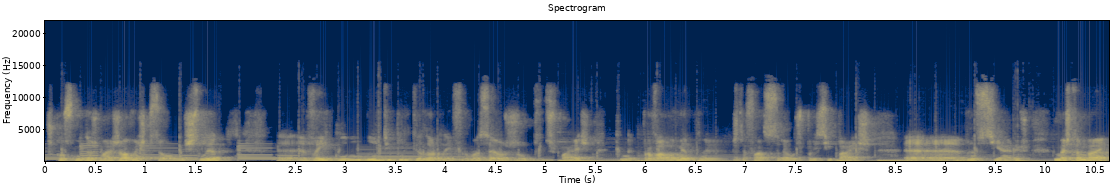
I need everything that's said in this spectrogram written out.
os consumidores mais jovens, que são um excelente uh, veículo multiplicador da informação junto dos pais, que provavelmente nesta fase serão os principais uh, beneficiários, mas também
